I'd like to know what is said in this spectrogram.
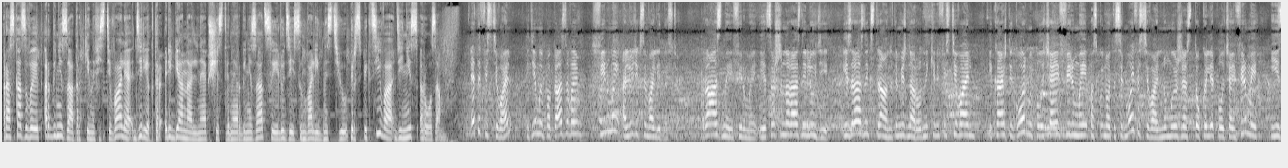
рассказывает организатор кинофестиваля, директор региональной общественной организации людей с инвалидностью «Перспектива» Денис Роза. Это фестиваль, где мы показываем фильмы о людях с инвалидностью разные фильмы, и это совершенно разные люди из разных стран. Это международный кинофестиваль. И каждый год мы получаем фильмы, поскольку, ну, это седьмой фестиваль, но мы уже столько лет получаем фильмы из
